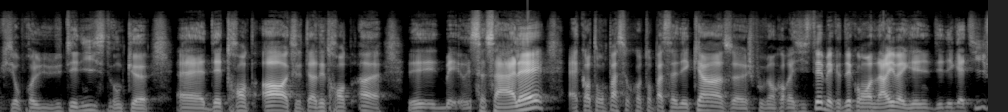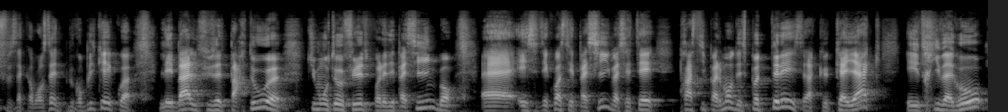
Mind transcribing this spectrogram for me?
qui ont produit du tennis donc donc euh, euh, des 30A, etc., des 30A, mais ça, allait. Quand on passe, quand on passe à des 15, euh, je pouvais encore résister, mais dès qu'on arrive avec des, négatifs, ça commençait à être plus compliqué, quoi. Les balles fusaient de partout, tu montais au filet, tu prenais des passings, bon. et c'était quoi ces passings? Bah, C'était principalement des spots télé, c'est-à-dire que Kayak et Trivago,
